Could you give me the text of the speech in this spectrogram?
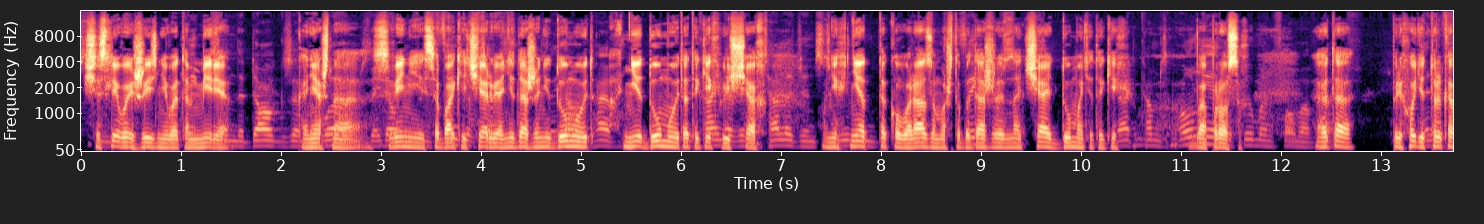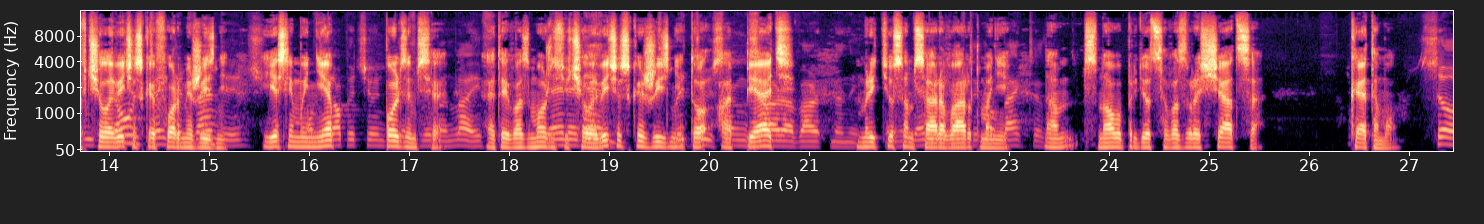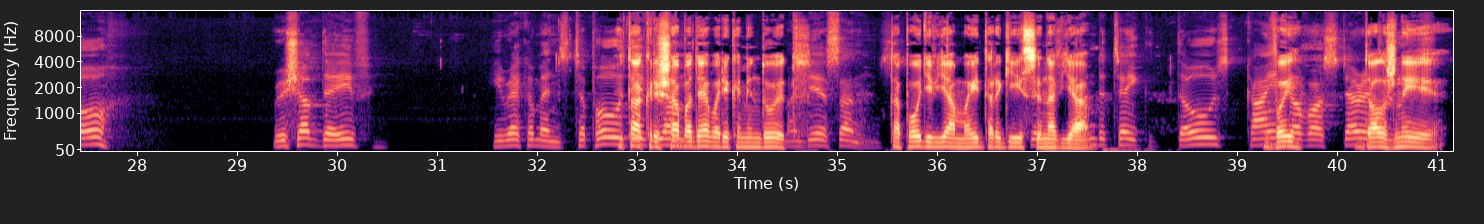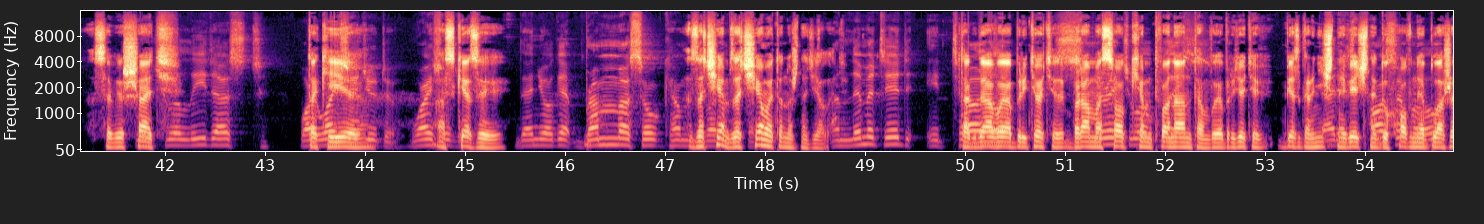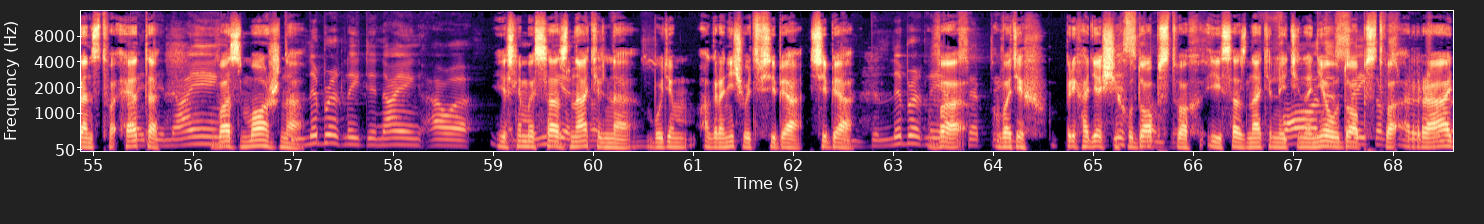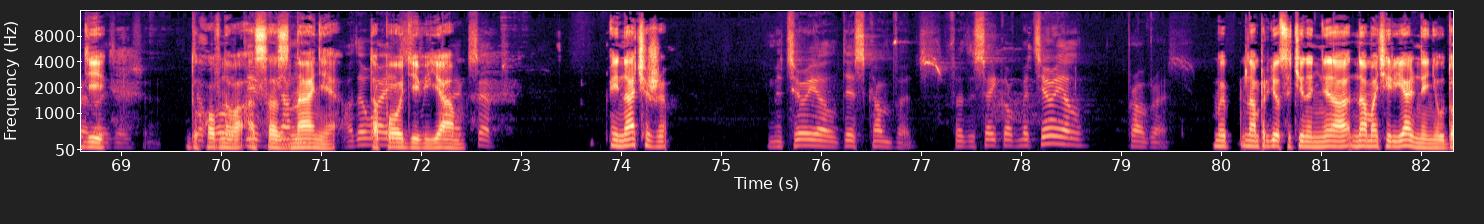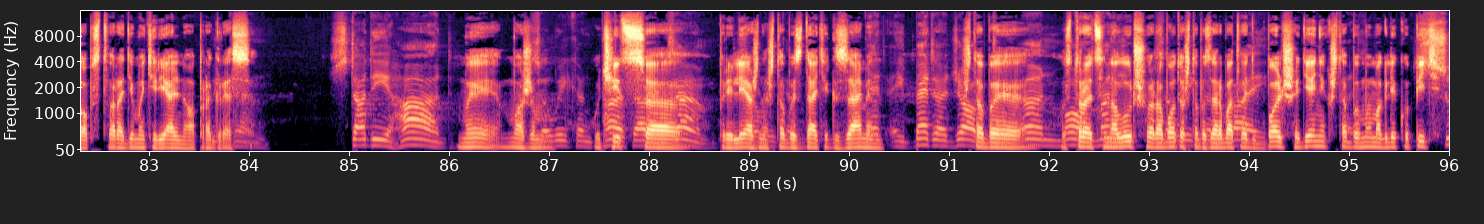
счастливой жизни в этом мире. Конечно, свиньи, собаки, черви, они даже не думают, не думают о таких вещах. У них нет такого разума, чтобы даже начать думать о таких вопросах. Это приходит только в человеческой форме жизни. Если мы не пользуемся этой возможностью человеческой жизни, то опять мритю самсара вартмани, нам снова придется возвращаться к этому. Итак, Ришабадева рекомендует, Таподивья, мои дорогие сыновья, вы должны совершать такие аскезы. Зачем? Зачем это нужно делать? Тогда вы обретете Брахма Сокхем Тванантам, вы обретете безграничное вечное духовное блаженство. Это возможно, если мы сознательно будем ограничивать в себя, себя в, в этих приходящих удобствах и сознательно идти на неудобства ради духовного осознания, таподивьям, Иначе же. Мы, нам придется идти на, на материальные неудобства ради материального прогресса. Мы можем учиться прилежно, чтобы сдать экзамен, чтобы устроиться на лучшую работу, чтобы зарабатывать больше денег, чтобы мы могли купить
